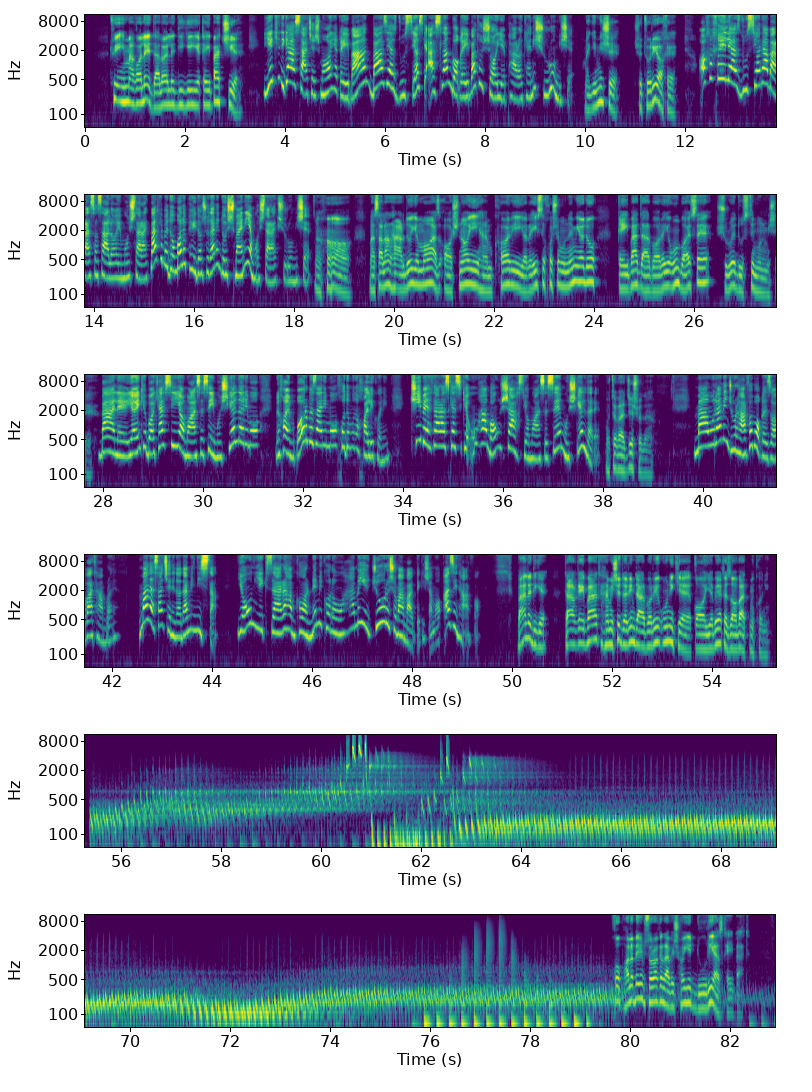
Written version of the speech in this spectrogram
توی این مقاله دلایل دیگه غیبت چیه؟ یکی دیگه از سرچشمه های غیبت بعضی از دوستی هست که اصلا با غیبت و شایع پراکنی شروع میشه. مگه میشه؟ چطوری آخه؟ آخه خیلی از دوستیان نه بر اساس علاقه مشترک بلکه به دنبال پیدا شدن دشمنی مشترک شروع میشه. آها. مثلا هر دوی ما از آشنایی همکاری یا رئیسی خوشمون نمیاد و غیبت درباره اون باعث شروع دوستیمون میشه. بله یا اینکه با کسی یا مؤسسه ای مشکل داریم و می‌خوایم قر بزنیم و خودمون رو خالی کنیم. کی بهتر از کسی که اون هم با اون شخص یا مؤسسه مشکل داره؟ متوجه شدم. معمولا اینجور حرفا با قضاوت همراهه. من اصلا چنین آدمی نیستم. یا اون یک ذره هم کار نمی‌کنه و همه جورشو من باید بکشم و از این حرفا. بله دیگه. در غیبت همیشه داریم درباره اونی که قایبه قضاوت می‌کنیم. خب حالا بریم سراغ روش های دوری از غیبت.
